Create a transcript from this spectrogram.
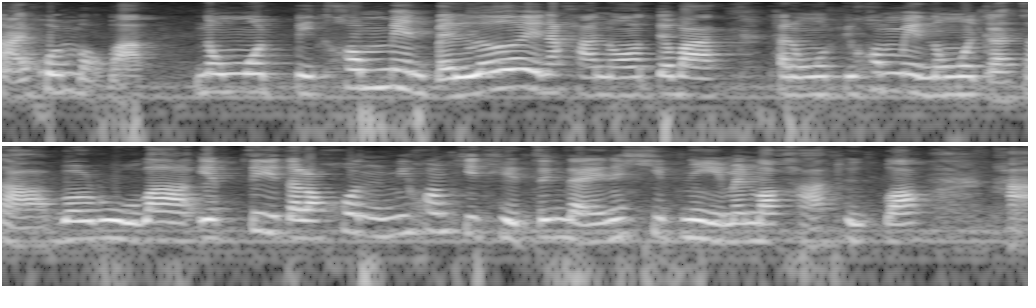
หลายคนบอกว่าน้องมดปิดคอมเมนต์ไปเลยนะคะเนาะแต่ว่าถ้าน้องมดปิดคอมเมนต์น้องมดก็จะบรู้ว่า FC แต่ละคนมีความคิดเห็นจังใดในคลิปนี้ม่นบ่คะถึกบ่ค่ะ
